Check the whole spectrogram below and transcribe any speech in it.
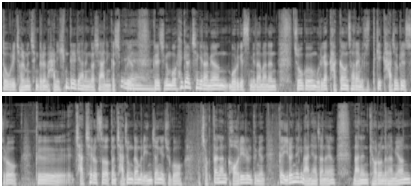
또 우리 젊은층들을 많이 힘들게 하는 것이 아닌가 싶고요. 그래서 지금 뭐 해결책이라면 모르겠습니다만은 조금 우리가 가까운 사람일수 특히 가족 일수록 그 자체로서 어떤 자존감을 인정해주고 적당한 거리를 두면 그러니까 이런 얘기 많이 하잖아요. 나는 결혼을 하면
